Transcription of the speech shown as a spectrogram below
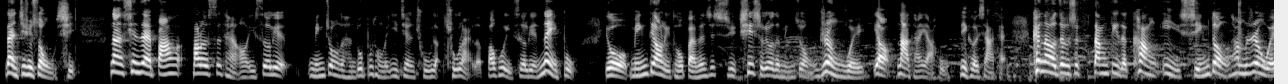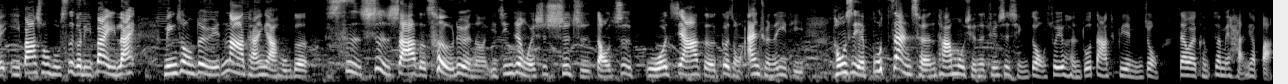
但继续送武器。那现在巴巴勒斯坦啊，以色列。民众的很多不同的意见出出来了，包括以色列内部有民调里头百分之七七十六的民众认为要纳坦雅胡立刻下台。看到的这个是当地的抗议行动，他们认为以巴冲突四个礼拜以来，民众对于纳坦雅胡的弑弑杀的策略呢，已经认为是失职，导致国家的各种安全的议题，同时也不赞成他目前的军事行动，所以很多大批的民众在外可上面喊要把。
